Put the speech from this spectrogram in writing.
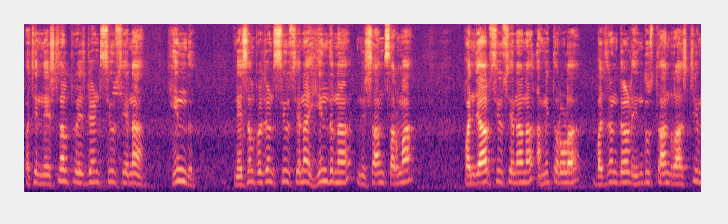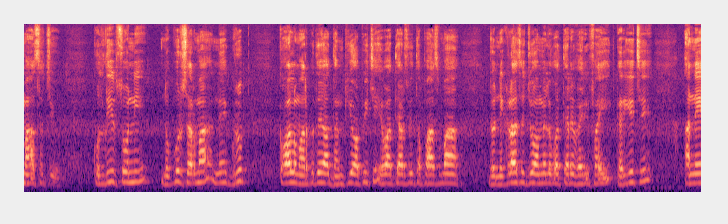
પછી national president Shiv Sena Hind national president શિવસેના હિન્દના નિશાંત શર્મા, પંજાબ શિવસેનાના અમિત અરોડા, બજરંગ દળ હિન્દુસ્તાન રાષ્ટ્રીય મહાસચિવ કુલદીપ સોની, નુપુર શર્મા અને ગ્રુપ કોલ મારફતે આ ધમકીઓ આપી છે. એવા અત્યાર સુધી તપાસમાં જો નીકળ્યા છે, જો અમે લોકો અત્યારે વેરીફાઈ કરીએ છીએ અને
